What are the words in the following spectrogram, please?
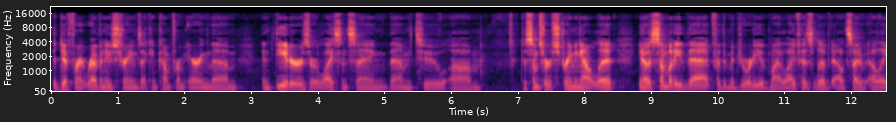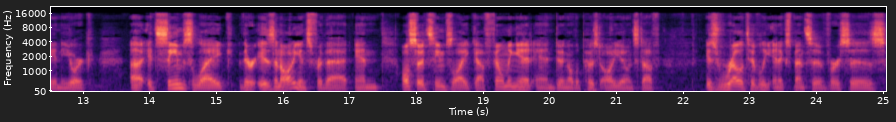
the different revenue streams that can come from airing them in theaters or licensing them to um, to some sort of streaming outlet. You know, as somebody that for the majority of my life has lived outside of LA and New York, uh, it seems like there is an audience for that. And also, it seems like uh, filming it and doing all the post audio and stuff is relatively inexpensive versus,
